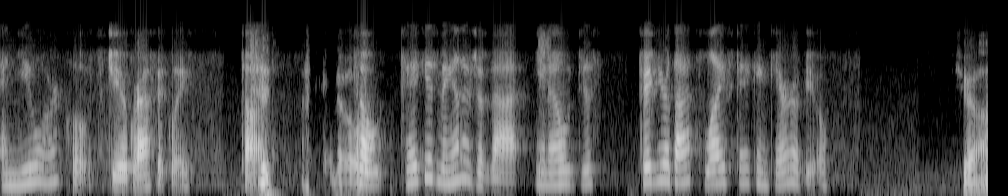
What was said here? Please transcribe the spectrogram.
and you are close geographically, Todd. know. So take advantage of that. You know, just figure that's life taking care of you. Yeah.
